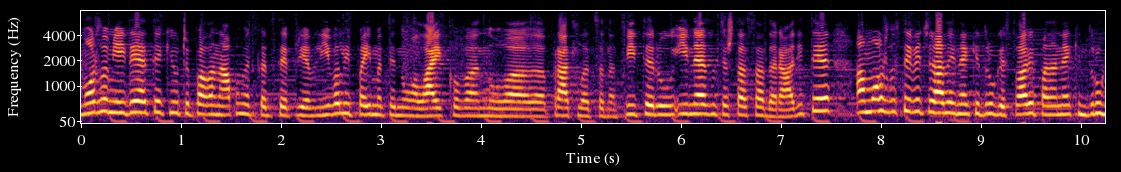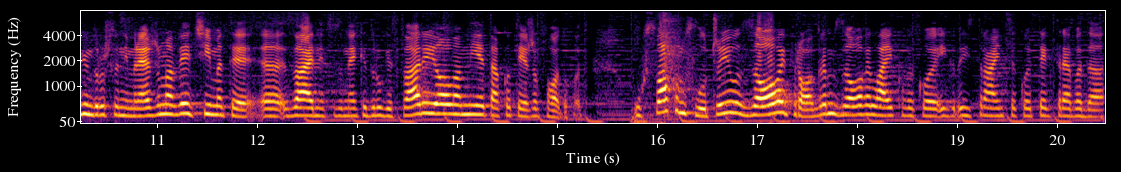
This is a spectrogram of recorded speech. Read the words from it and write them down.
Možda vam je ideja tek juče pala na pamet kad ste prijavljivali pa imate nula lajkova, nula pratilaca na Twitteru i ne znate šta sada radite, a možda ste već radili neke druge stvari pa na nekim drugim društvenim mrežama već imate e, zajednicu za neke druge stvari i ovo vam nije tako težak poduhod. U svakom slučaju, za ovaj program, za ove lajkove koje, i stranice koje tek treba da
